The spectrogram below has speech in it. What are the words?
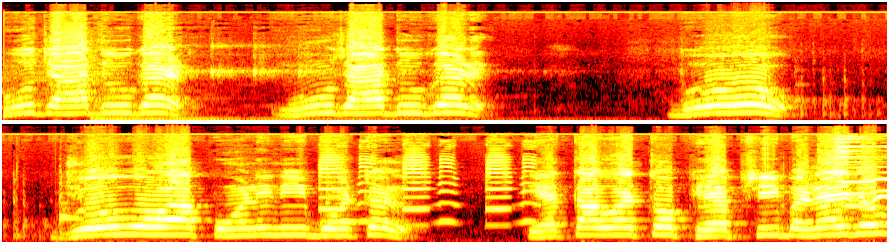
હું જાદુગર હું જાદુગર બો જોવો આ પોણીની બોટલ. કહેતા હોય તો ફેફસી બનાવી દઉં.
